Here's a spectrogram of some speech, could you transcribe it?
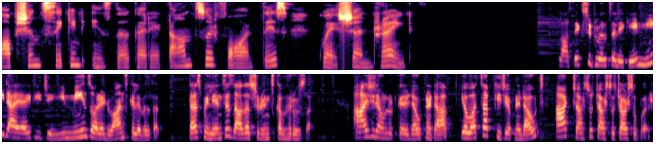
option second is the correct answer for this question right class six twelfth से लेके NEET I I T JEE mains और एडवांस के लेवल तक, दस मिलियन से ज़्यादा स्टूडेंट्स का भरोसा। आज ही डाउनलोड करें डाउट नेट आप या व्हाट्सअप कीजिए अपने डाउट्स आठ चार सौ चार सौ चार सौ पर।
